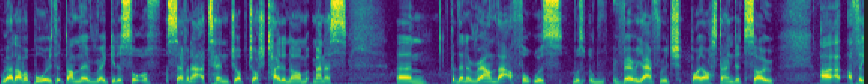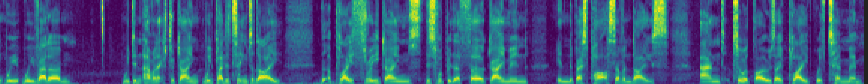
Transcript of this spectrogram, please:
we had other boys that done their regular sort of seven out of ten job. Josh Taylor, Niall McManus. Um, but then around that, I thought was was very average by our standards. So I think we we've had um, we didn't have an extra game. We played a team today that played three games. This would be their third game in in the best part of seven days, and two of those they played with ten men.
